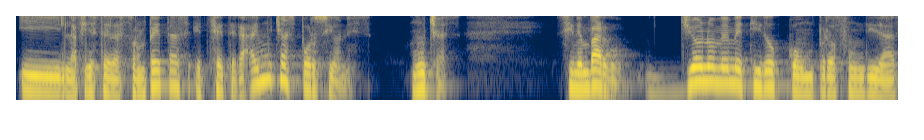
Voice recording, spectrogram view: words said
y la fiesta de las trompetas, etc. Hay muchas porciones, muchas. Sin embargo, yo no me he metido con profundidad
